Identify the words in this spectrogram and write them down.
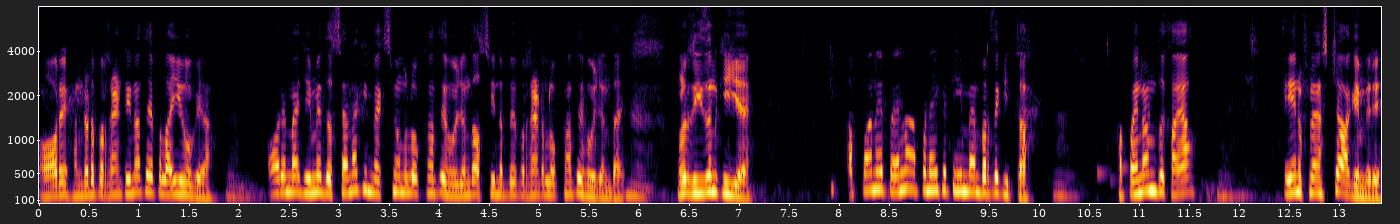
ਔਰ ਇਹ 100% ਇਹਨਾਂ ਤੇ ਅਪਲਾਈ ਹੋ ਗਿਆ। ਹੂੰ। ਔਰ ਮੈਂ ਜਿਵੇਂ ਦੱਸਿਆ ਨਾ ਕਿ ਮੈਕਸਿਮਮ ਲੋਕਾਂ ਤੇ ਹੋ ਜਾਂਦਾ 80 90% ਲੋਕਾਂ ਤੇ ਹੋ ਜਾਂਦਾ ਹੈ। ਹੂੰ। ਹੁਣ ਰੀਜ਼ਨ ਕੀ ਹੈ? ਕਿ ਆਪਾਂ ਨੇ ਪਹਿਲਾਂ ਆਪਣੇ ਇੱਕ ਟੀਮ ਮੈਂਬਰ ਤੇ ਕੀਤਾ। ਹੂੰ। ਆਪਾਂ ਇਹਨਾਂ ਨੂੰ ਦਿਖਾਇਆ। ਹੂੰ। ਇਹ ਇਨਫਲੂਐਂਸ ਚ ਆ ਗਏ ਮੇਰੇ।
